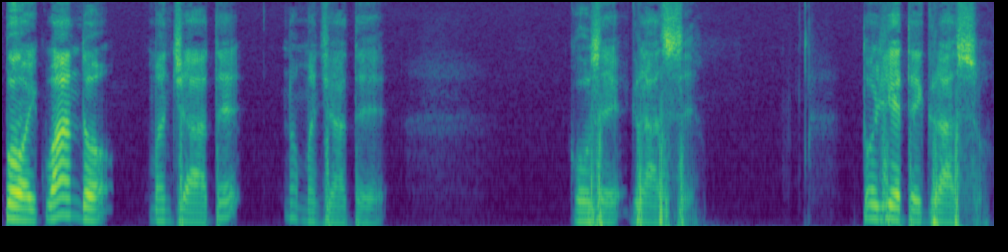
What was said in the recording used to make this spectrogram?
Poi quando mangiate, non mangiate cose grasse. Togliete il grasso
